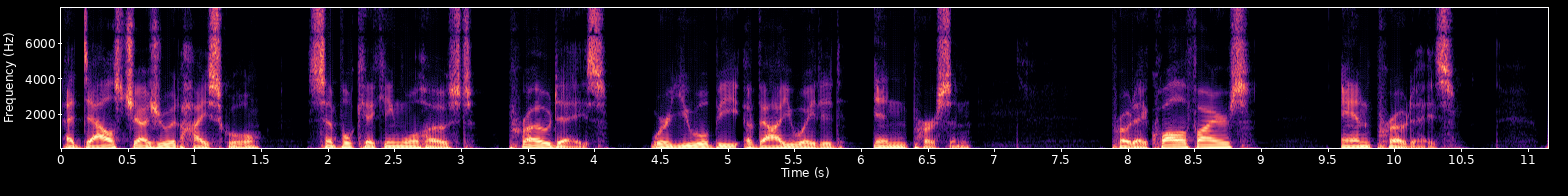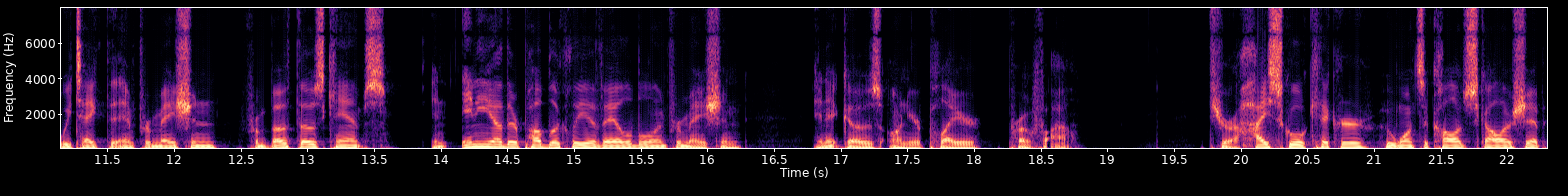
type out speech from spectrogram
at Dallas Jesuit High School. Simple Kicking will host Pro Days, where you will be evaluated in person. Pro Day qualifiers and Pro Days. We take the information from both those camps and any other publicly available information, and it goes on your player profile. If you're a high school kicker who wants a college scholarship,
